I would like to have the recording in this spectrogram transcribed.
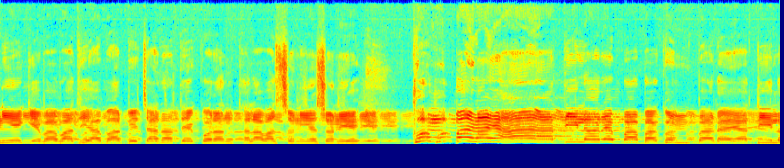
নিয়ে গিয়ে বাবাজি আবার বিছানাতে কোরআন তেলাওয়াত শুনিয়ে শুনিয়ে ঘুম দিল রে বাবা ঘুম পাড়ায়া দিল।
